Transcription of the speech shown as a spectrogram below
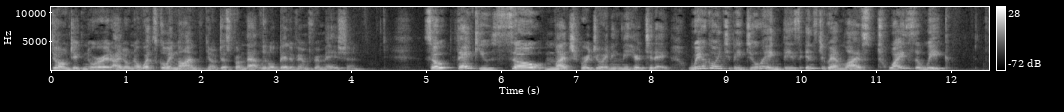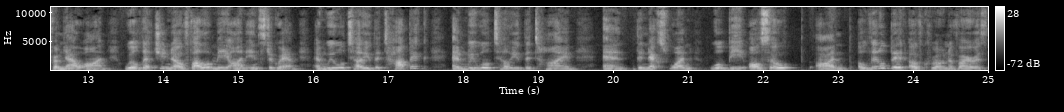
don't ignore it. I don't know what's going on, you know, just from that little bit of information. So, thank you so much for joining me here today. We're going to be doing these Instagram lives twice a week from now on. We'll let you know, follow me on Instagram, and we will tell you the topic and we will tell you the time. And the next one will be also on a little bit of coronavirus,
